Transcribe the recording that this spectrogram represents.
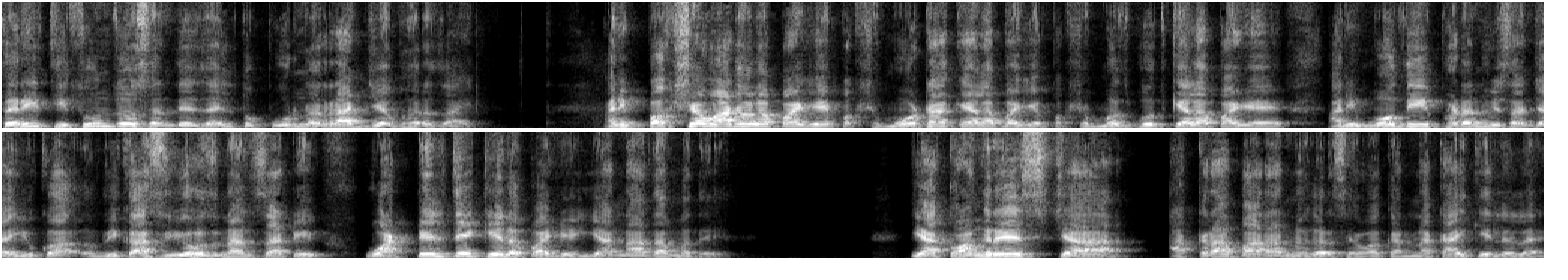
तरी तिथून जो संदेश जाईल तो पूर्ण राज्यभर जाईल. आणि पक्ष वाढवला पाहिजे पक्ष मोठा केला पाहिजे पक्ष मजबूत केला पाहिजे आणि मोदी फडणवीसांच्या युका विकास योजनांसाठी वाटेल ते केलं पाहिजे या नादामध्ये. या काँग्रेसच्या अकरा बारा नगरसेवकांना काय केलेलं आहे?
